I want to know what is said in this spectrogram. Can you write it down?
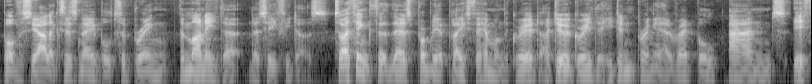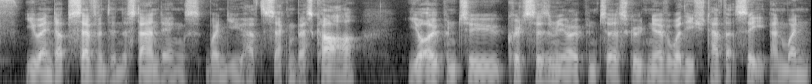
but obviously Alex isn't able to bring the money that Latifi does. So I think that there's probably a place for him on the grid. I do agree that he didn't bring it at Red Bull, and if you end up seventh in the standings when you have the second best car, you're open to criticism, you're open to scrutiny over whether you should have that seat. And when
